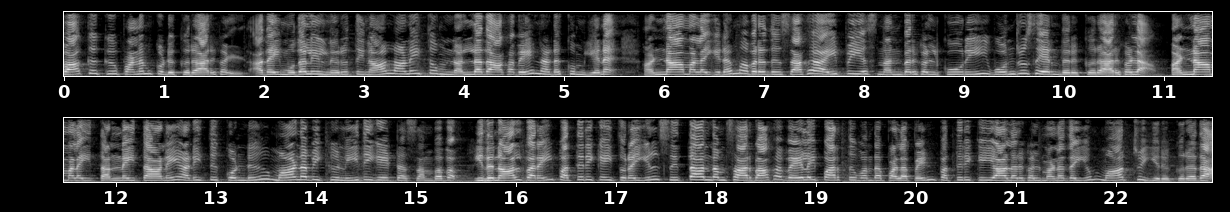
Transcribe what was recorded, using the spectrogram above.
வாக்குக்கு பணம் கொடுக்கிறார்கள். அதை முதலில் நிறுத்தினால் அனைத்தும் நல்லதாகவே நடக்கும் என அண்ணாமலையிடம் அவரது சக ஐபிஎஸ் நண்பர்கள் கூறி ஒன்று சேர்ந்திருக்கிறார்களாம் அண்ணாமலை தன்னைத்தானே அடித்துக் கொண்டு மாணவிக்கு நீதி கேட்ட சம்பவம். இது நாள் வரை பத்திரிகை துறையில் சித்தாந்தம் சார்பாக வேலை பார்த்து வந்த பல பெண் பத்திரிகையாளர்கள் மனதையும் மாற்றி இருக்கிறதா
